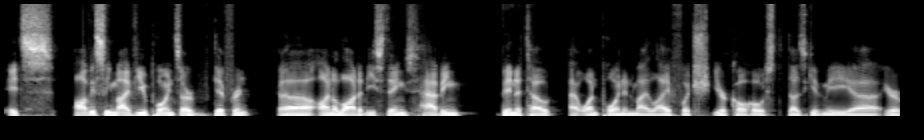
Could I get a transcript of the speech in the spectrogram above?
it's obviously my viewpoints are different uh, on a lot of these things having been a tout at one point in my life which your co-host does give me uh, your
